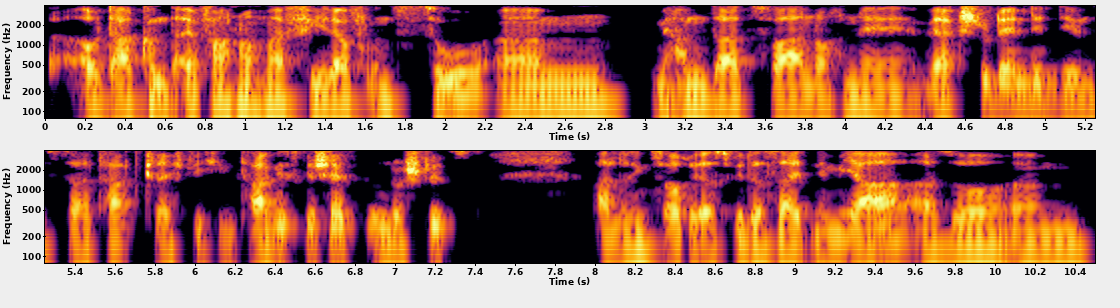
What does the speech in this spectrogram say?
auch da kommt einfach noch mal viel auf uns zu. Ähm, wir haben da zwar noch eine Werkstudentin, die uns da tatkräftig im Tagesgeschäft unterstützt, allerdings auch erst wieder seit einem Jahr. Also ähm,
